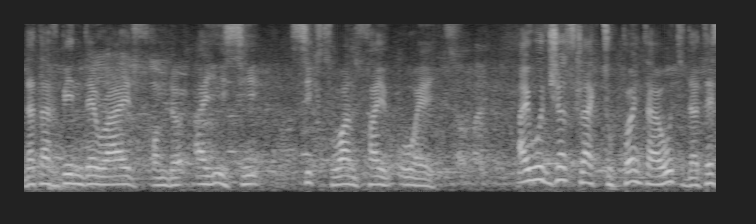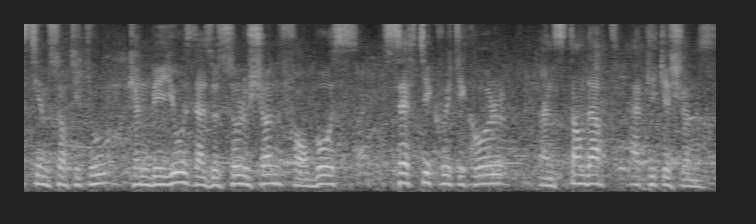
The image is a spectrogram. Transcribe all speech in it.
that have been derived from the IEC 61508. I would just like to point out that STM32 can be used as a solution for both safety critical and standard applications.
